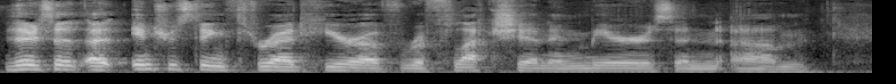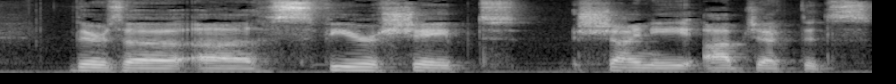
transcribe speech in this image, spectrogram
There's a, an interesting thread here of reflection and mirrors, and um, there's a, a sphere shaped shiny object that's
